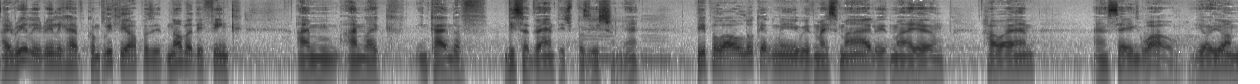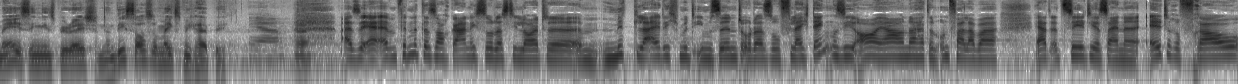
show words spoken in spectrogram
I really, really have completely opposite. Nobody think I'm I'm like in kind of disadvantaged position. Yeah, mm-hmm. people all look at me with my smile, with my um, how I am and saying, wow, you're, you're amazing inspiration. And this also makes me happy. Ja. ja. Also er empfindet das auch gar nicht so, dass die Leute ähm, mitleidig mit ihm sind oder so. Vielleicht denken sie, oh ja, und er hat einen Unfall, aber er hat erzählt, hier ist eine ältere Frau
